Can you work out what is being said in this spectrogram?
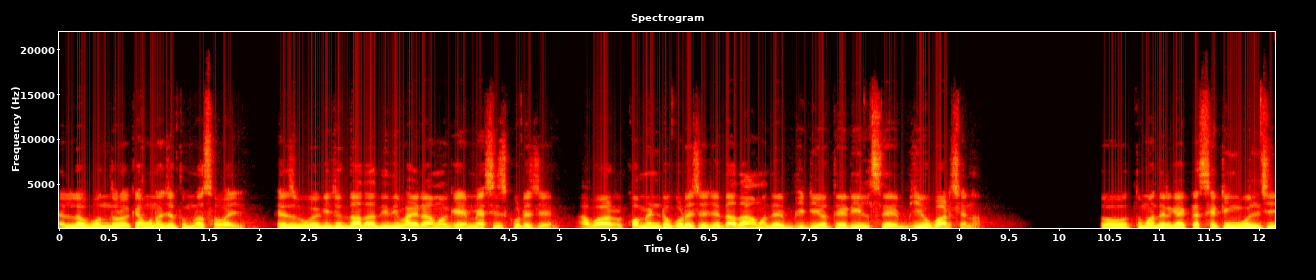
হ্যালো বন্ধুরা, কেমন আছে তোমরা সবাই? ফেসবুকে কিছু দাদা দিদি ভাইরা আমাকে মেসেজ করেছে, আবার কমেন্টও করেছে যে, দাদা, আমাদের ভিডিওতে রিলসে ভিউ বাড়ছে না। তো তোমাদেরকে একটা সেটিং বলছি।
